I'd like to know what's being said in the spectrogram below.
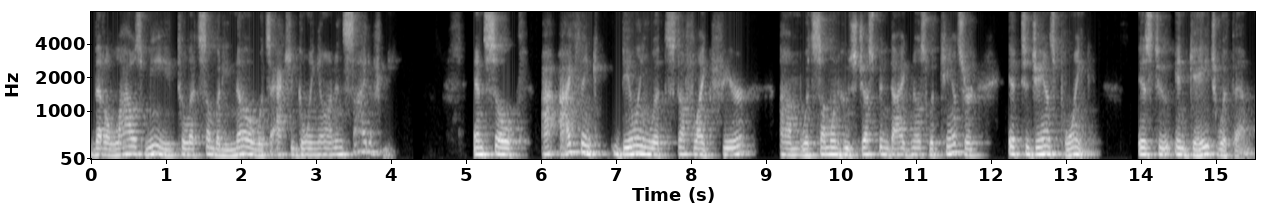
that allows me to let somebody know what's actually going on inside of me. And so I, I think dealing with stuff like fear um, with someone who's just been diagnosed with cancer, it, to Jan's point, is to engage with them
